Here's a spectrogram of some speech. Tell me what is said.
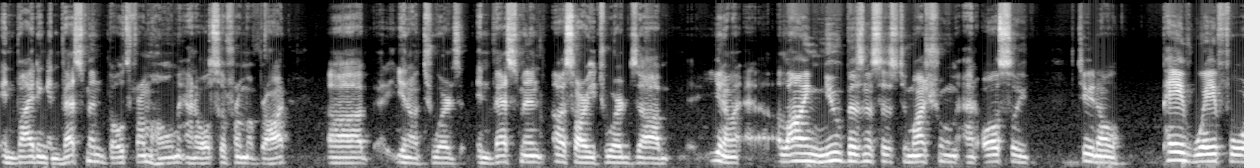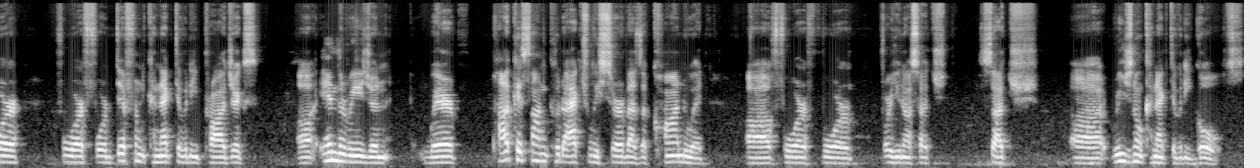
inviting investment both from home and also from abroad. You know, towards investment. Sorry, towards um, you know allowing new businesses to mushroom and also to you know pave way for for for different connectivity projects uh, in the region where Pakistan could actually serve as a conduit uh, for for for you know such such uh, regional connectivity goals.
